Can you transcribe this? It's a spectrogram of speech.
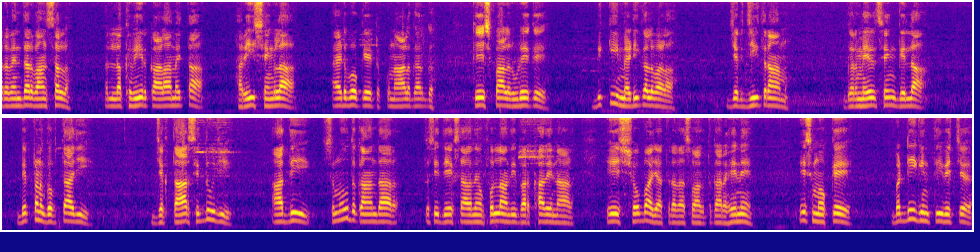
ਰਵਿੰਦਰ ਬਾਂਸਲ, ਲਖਵੀਰ ਕਾਲਾ ਮਹਿਤਾ, ਹਰੀਸ਼ ਸਿੰਗਲਾ, ਐਡਵੋਕੇਟ ਕੁਨਾਲ ਗਰਗ, ਕੇਸ਼ਪਾਲ ਰੂੜੇਕੇ, ਵਿੱਕੀ ਮੈਡੀਕਲ ਵਾਲਾ, ਜਗਜੀਤ ਰਾਮ, ਗਰਮੇਲ ਸਿੰਘ ਗਿੱਲਾ, ਵਿਪਨ ਗੁਪਤਾ ਜੀ, ਜਗਤਾਰ ਸਿੱਧੂ ਜੀ ਆਦਿ ਸਮੂਹ ਦੁਕਾਨਦਾਰ, ਤੁਸੀਂ ਦੇਖ ਸਕਦੇ ਹੋ ਫੁੱਲਾਂ ਦੀ ਵਰਖਾ ਦੇ ਨਾਲ ਇਸ ਸ਼ੋਭਾ ਯਾਤਰਾ ਦਾ ਸਵਾਗਤ ਕਰ ਰਹੇ ਨੇ। ਇਸ ਮੌਕੇ ਵੱਡੀ ਗਿਣਤੀ ਵਿੱਚ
